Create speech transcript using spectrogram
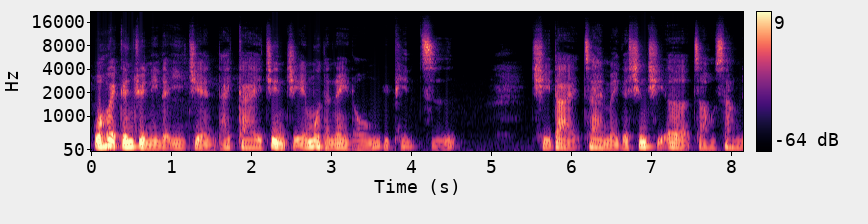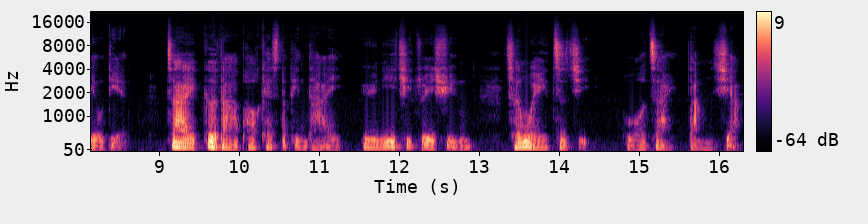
我会根据你的意见来改进节目的内容与品质。期待在每个星期二早上六点，在各大 Podcast 平台与你一起追寻，成为自己，活在当下。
